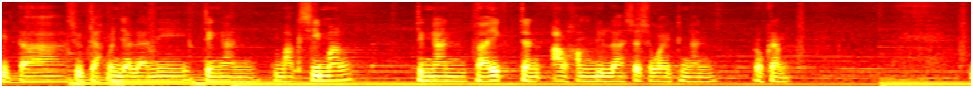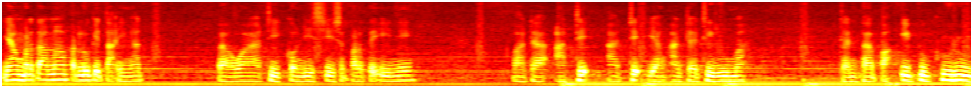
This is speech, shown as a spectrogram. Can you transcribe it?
kita sudah menjalani dengan maksimal dengan baik dan Alhamdulillah sesuai dengan program. Yang pertama perlu kita ingat bahwa di kondisi seperti ini pada adik-adik yang ada di rumah dan bapak ibu guru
